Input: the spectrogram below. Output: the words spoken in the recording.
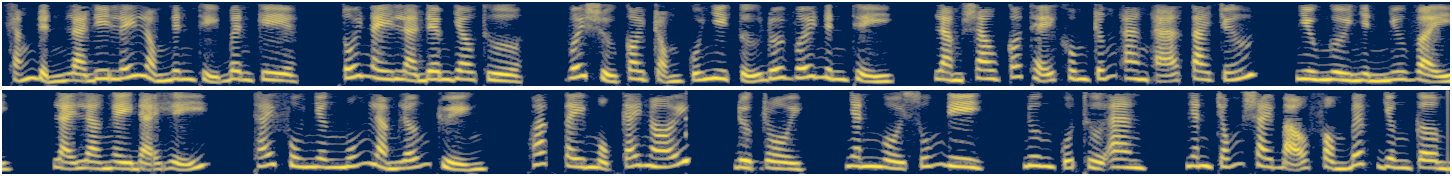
khẳng định là đi lấy lòng ninh thị bên kia, tối nay là đêm giao thừa, với sự coi trọng của nhi tử đối với ninh thị, làm sao có thể không trấn an ả ta chứ, nhiều người nhìn như vậy, lại là ngày đại hỷ, thái phu nhân muốn làm lớn chuyện, khoát tay một cái nói, được rồi, nhanh ngồi xuống đi, nương của thừa an, nhanh chóng sai bảo phòng bếp dân cơm,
